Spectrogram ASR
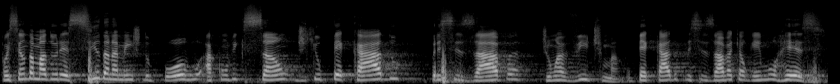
foi sendo amadurecida na mente do povo a convicção de que o pecado precisava de uma vítima, o pecado precisava que alguém morresse.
